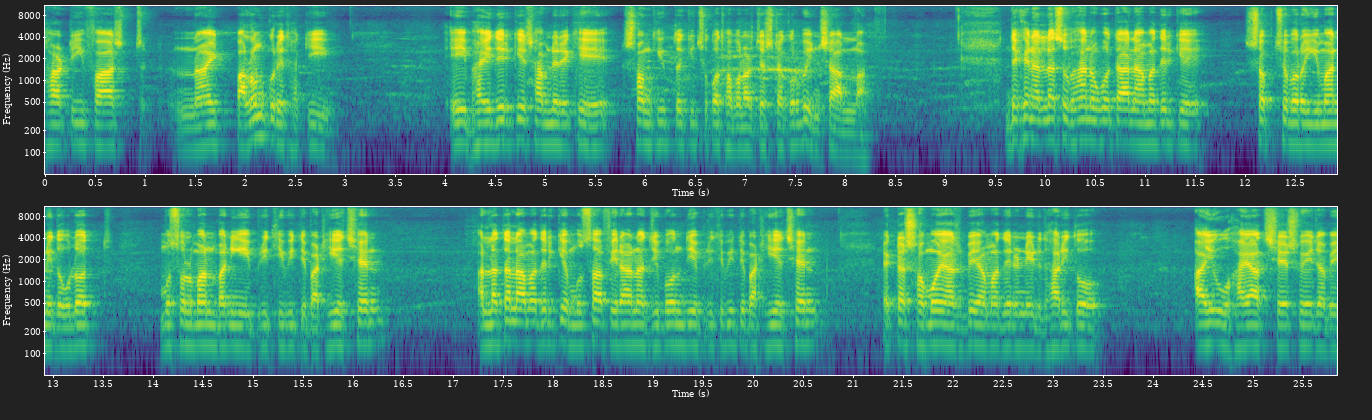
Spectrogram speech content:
থার্টি ফার্স্ট নাইট পালন করে থাকি, এই ভাইদেরকে সামনে রেখে সংক্ষিপ্ত কিছু কথা বলার চেষ্টা করব ইনশাআল্লাহ। দেখেন আল্লাহ সুবহান তাআলা আমাদেরকে সবচেয়ে বড় ইমানি দৌলত মুসলমান বানিয়ে এই পৃথিবীতে পাঠিয়েছেন। আল্লাহ তালা আমাদেরকে মুসাফিরানা জীবন দিয়ে পৃথিবীতে পাঠিয়েছেন। একটা সময় আসবে আমাদের নির্ধারিত আয়ু, হায়াত শেষ হয়ে যাবে,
